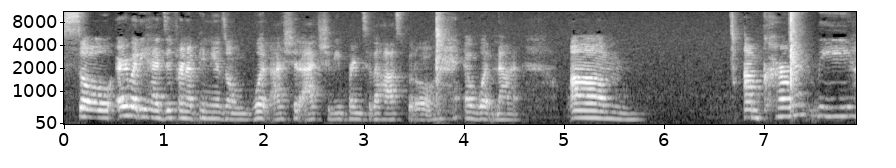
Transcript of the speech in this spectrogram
so everybody had different opinions on what I should actually bring to the hospital and whatnot. Um, I'm currently,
